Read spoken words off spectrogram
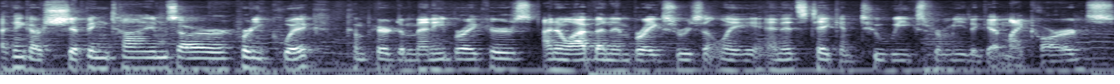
I think our shipping times are pretty quick compared to many breakers. I know I've been in breaks recently and it's taken two weeks for me to get my cards.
